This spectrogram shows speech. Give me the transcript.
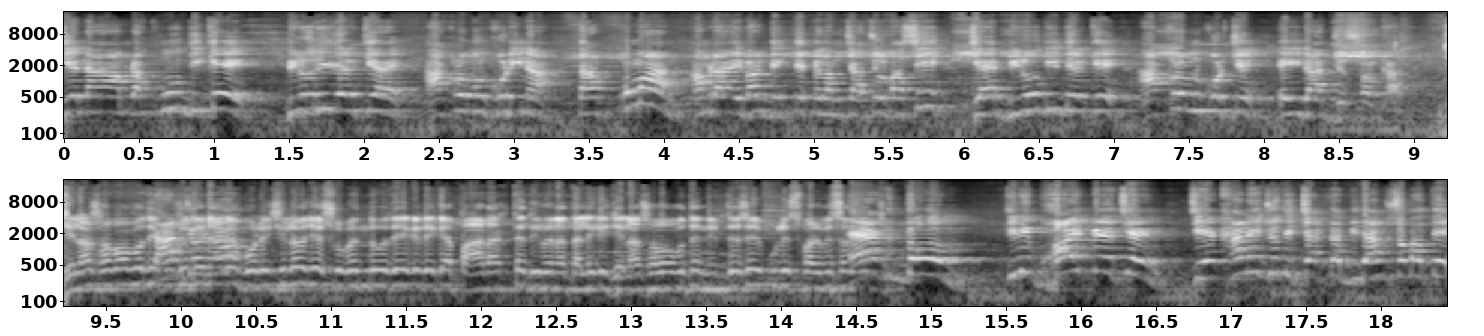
যে না আমরা কোনো দিকে বিরোধীদেরকে আক্রমণ করি না। তার প্রমাণ আমরা এবার দেখতে পেলাম চাচলবাসী যে বিরোধীদেরকে আক্রমণ করছে এই রাজ্য সরকার। জেলা সভাপতি কিছুদিন আগে বলেছিল যে শুভেন্দু অধিকারীকে পা রাখতে দিবে না। তাহলে কি জেলা সভাপতির নির্দেশে পুলিশ পারমিশন একদম! তিনি ভয় পেয়েছেন যে এখানে যদি চারটা বিধানসভাতে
